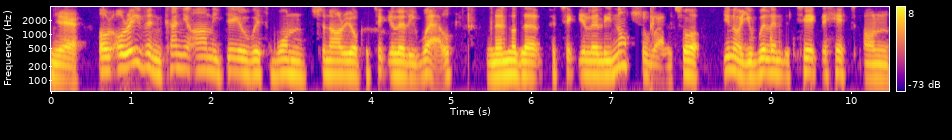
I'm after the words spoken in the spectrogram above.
Yeah. Or, or even can your army deal with one scenario particularly well and another particularly not so well? So, you know, you're willing to take the hit on,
